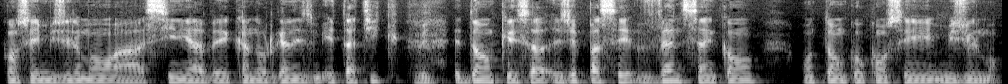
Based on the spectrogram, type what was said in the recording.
conseil musulman à signer avec un organisme étatique. Donc, j'ai passé 25 ans en tant que conseiller musulman.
